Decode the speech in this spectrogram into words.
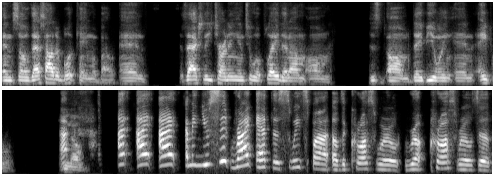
And so that's how the book came about. And it's actually turning into a play that I'm um just um debuting in April. You know, I, I, I, I mean, you sit right at the sweet spot of the crossroad, ro- crossroads of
